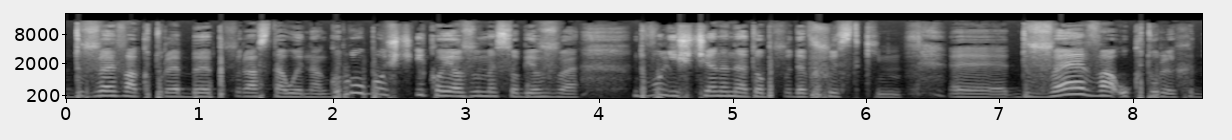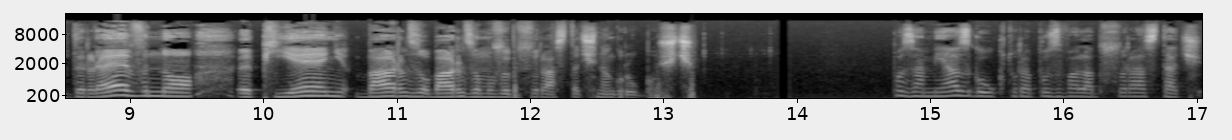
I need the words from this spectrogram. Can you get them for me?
drzewa, które by przyrastały na grubość i kojarzymy sobie, że dwuliścienne to przede wszystkim y, drzewa, u których drewno, pień bardzo, bardzo może przyrastać na grubość. Poza miazgą, która pozwala przyrastać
